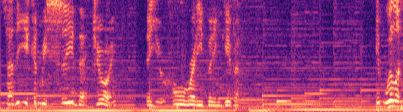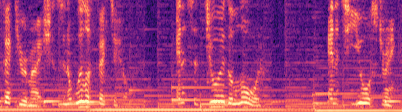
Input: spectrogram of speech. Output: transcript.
so that you can receive that joy that you've already been given. It will affect your emotions and it will affect your health. And it's the joy of the Lord and it's your strength.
